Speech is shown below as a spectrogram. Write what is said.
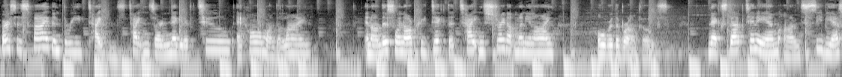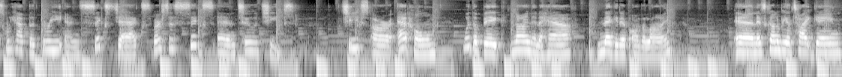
versus 5 and 3 Titans. Titans are negative 2 at home on the line. And on this one, I'll predict the Titans straight up money line over the Broncos. Next up, 10 a.m. on CBS, we have the 3 and 6 Jags versus 6 and 2 Chiefs. Chiefs are at home with a big 9.5 negative on the line. And it's going to be a tight game.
